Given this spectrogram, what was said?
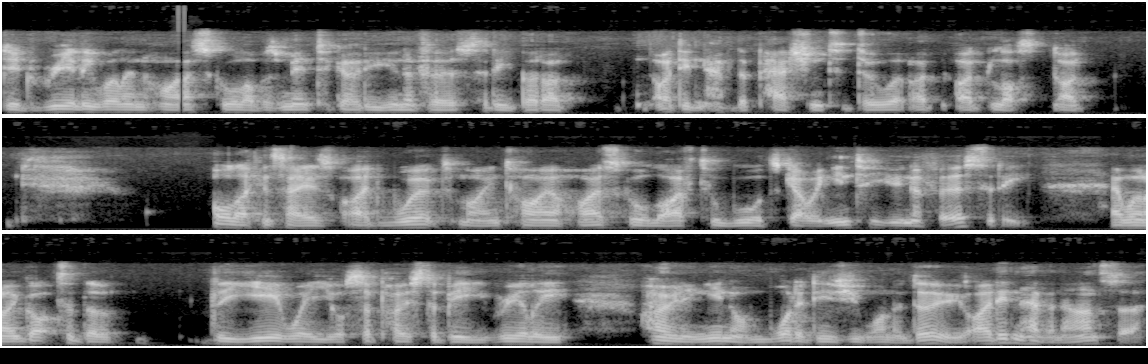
did really well in high school. I was meant to go to university, but I I didn't have the passion to do it. I, would lost. I'd, all I can say is I'd worked my entire high school life towards going into university, and when I got to the the year where you're supposed to be really honing in on what it is you want to do, I didn't have an answer.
